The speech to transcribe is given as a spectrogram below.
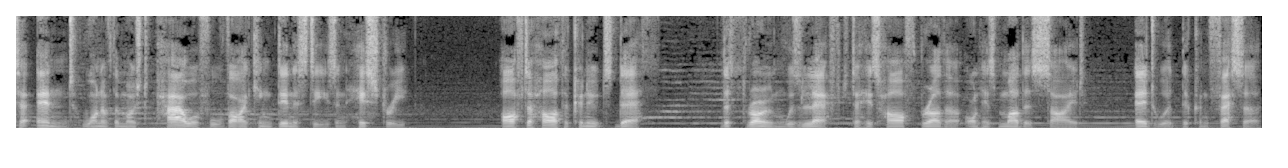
to end one of the most powerful Viking dynasties in history. After Harthacnut's death, the throne was left to his half brother on his mother's side, Edward the Confessor,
